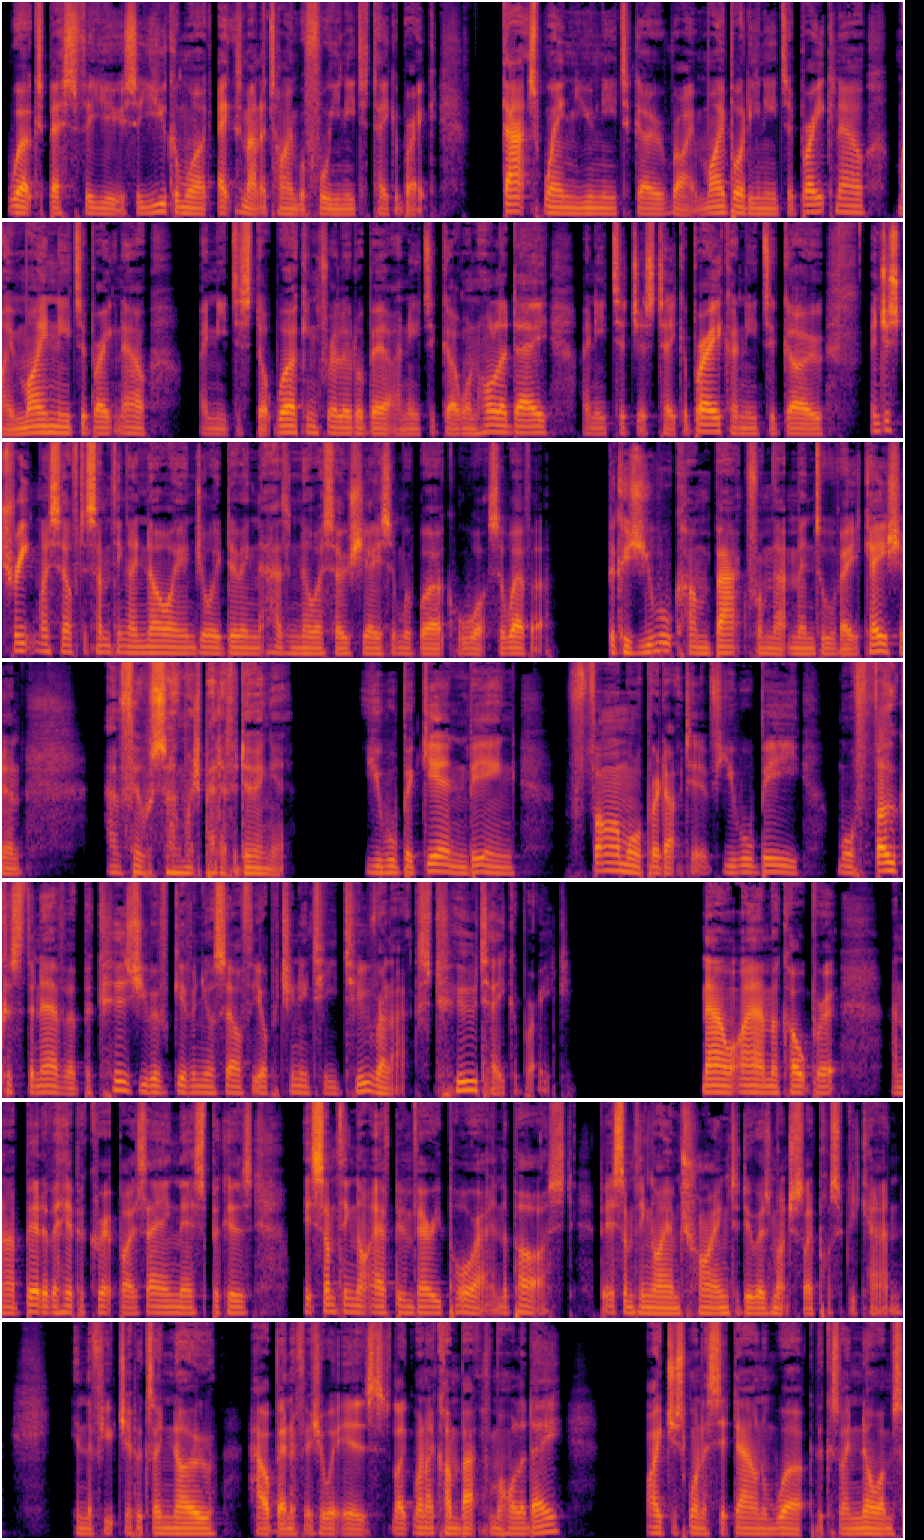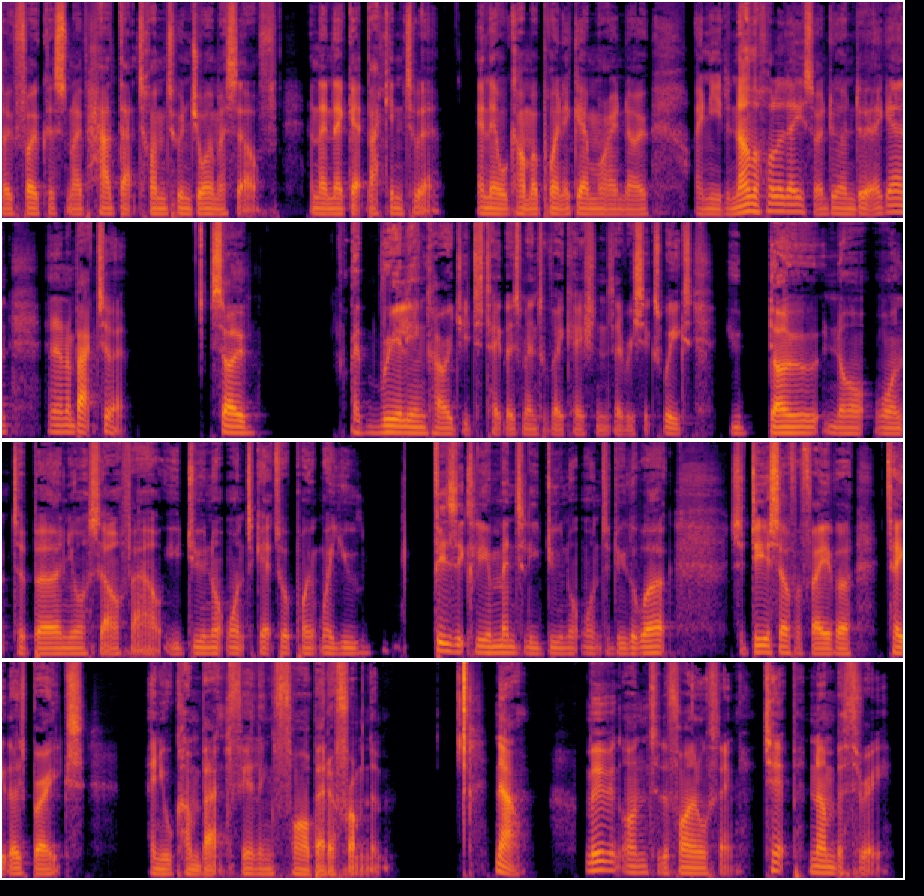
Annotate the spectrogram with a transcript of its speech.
works best for you, so you can work X amount of time before you need to take a break, that's when you need to go, right, my body needs a break now, my mind needs a break now. I need to stop working for a little bit. I need to go on holiday. I need to just take a break. I need to go and just treat myself to something I know I enjoy doing that has no association with work whatsoever. Because you will come back from that mental vacation and feel so much better for doing it. You will begin being far more productive. You will be more focused than ever because you have given yourself the opportunity to relax, to take a break. Now, I am a culprit and a bit of a hypocrite by saying this because it's something that I have been very poor at in the past, but it's something I am trying to do as much as I possibly can in the future because I know how beneficial it is. Like when I come back from a holiday, I just want to sit down and work because I know I'm so focused and I've had that time to enjoy myself. And then I get back into it. And there will come a point again where I know I need another holiday. So I do and do it again. And then I'm back to it. So I really encourage you to take those mental vacations every six weeks. You do not want to burn yourself out. You do not want to get to a point where you physically and mentally do not want to do the work. So do yourself a favor, take those breaks, and you'll come back feeling far better from them. Now, moving on to the final thing. Tip number three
